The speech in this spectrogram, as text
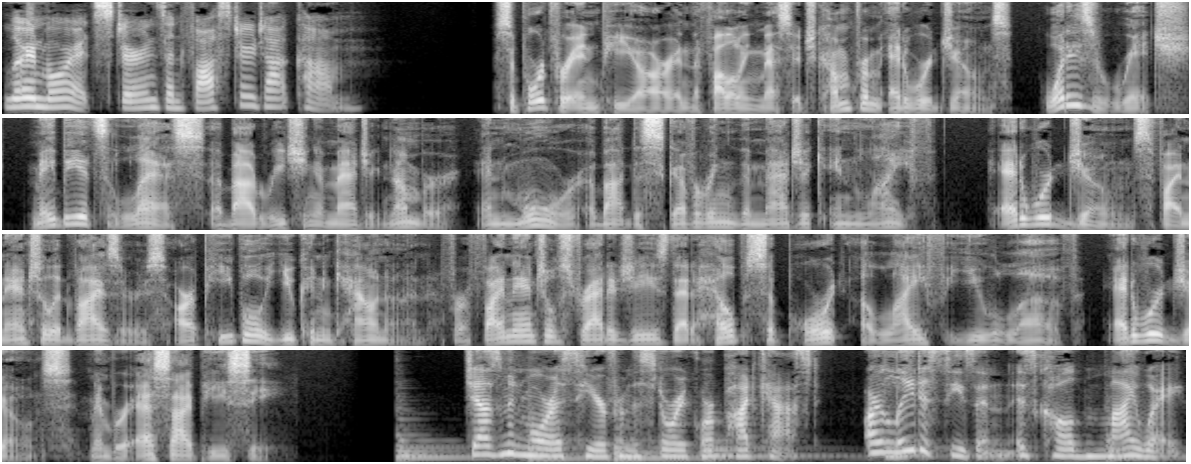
Learn more at stearnsandfoster.com. Support for NPR and the following message come from Edward Jones. What is rich? Maybe it's less about reaching a magic number and more about discovering the magic in life. Edward Jones Financial Advisors are people you can count on for financial strategies that help support a life you love. Edward Jones, member SIPC. Jasmine Morris here from the StoryCorps podcast. Our latest season is called My Way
